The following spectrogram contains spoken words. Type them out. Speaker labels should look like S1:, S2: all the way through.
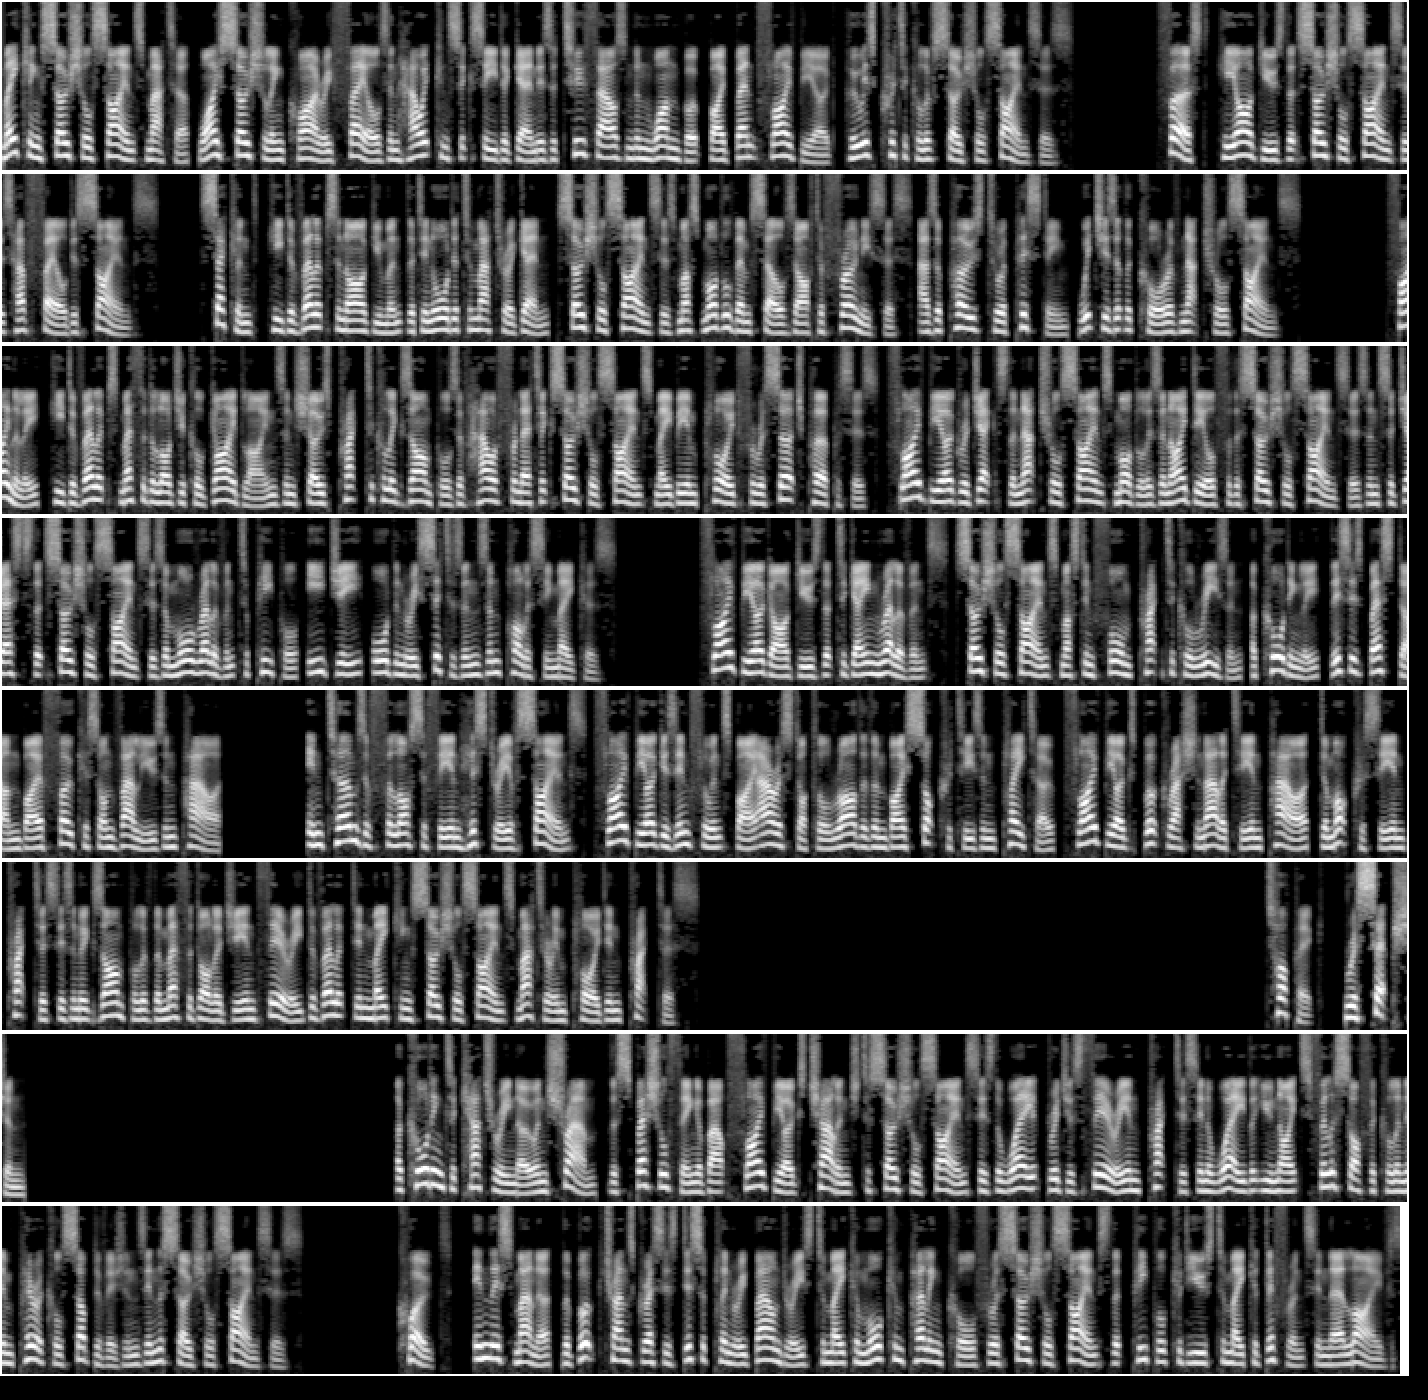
S1: Making Social Science Matter, Why Social Inquiry Fails and How It Can Succeed Again is a 2001 book by Bent Flyvbjerg, who is critical of social sciences. First, he argues that social sciences have failed as science. Second, he develops an argument that in order to matter again, social sciences must model themselves after phronesis as opposed to episteme, which is at the core of natural science. Finally, he develops methodological guidelines and shows practical examples of how a phronetic social science may be employed for research purposes. Flyvbjerg rejects the natural science model as an ideal for the social sciences and suggests that social sciences are more relevant to people, e.g., ordinary citizens and policy makers. Flyvbjerg argues that to gain relevance, social science must inform practical reason, accordingly, this is best done by a focus on values and power. In terms of philosophy and history of science, Flyvbjerg is influenced by Aristotle rather than by Socrates and Plato. Flyvbjerg's book Rationality and Power, Democracy in Practice is an example of the methodology and theory developed in making social science matter employed in practice. Topic: Reception. According to Caterino and Schram, the special thing about Flyvbjerg's challenge to social science is the way it bridges theory and practice in a way that unites philosophical and empirical subdivisions in the social sciences. Quote, in this manner, the book transgresses disciplinary boundaries to make a more compelling call for a social science that people could use to make a difference in their lives.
